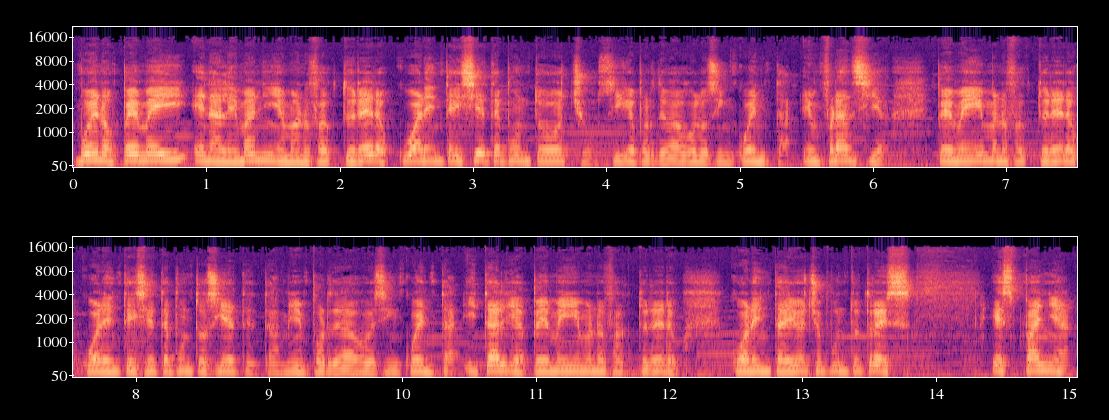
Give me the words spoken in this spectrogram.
Bueno, PMI en Alemania, manufacturero 47.8, sigue por debajo de los 50. En Francia, PMI manufacturero 47.7, también por debajo de 50. Italia, PMI manufacturero 48.3. España,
